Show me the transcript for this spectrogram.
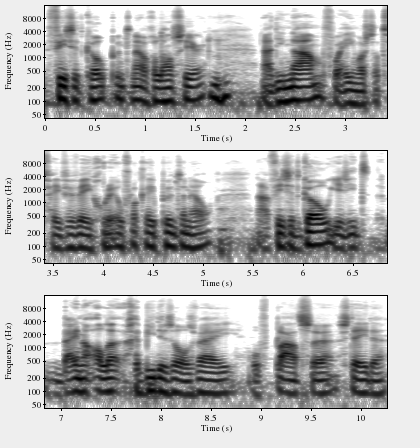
visitgo.nl gelanceerd. Mm -hmm. Nou, die naam, voorheen was dat www.goedeelvlakke.nl. Nou, Visit Go, je ziet bijna alle gebieden zoals wij, of plaatsen, steden.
